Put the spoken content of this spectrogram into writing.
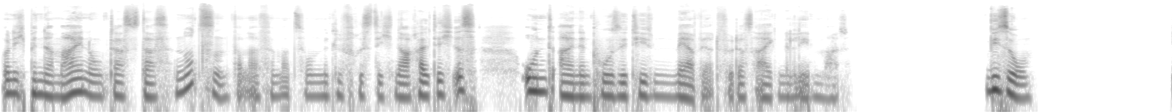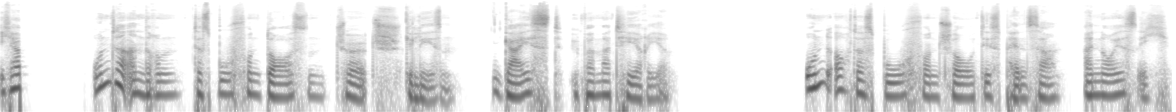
Und ich bin der Meinung, dass das Nutzen von Affirmationen mittelfristig nachhaltig ist und einen positiven Mehrwert für das eigene Leben hat. Wieso? Ich habe unter anderem das Buch von Dawson Church gelesen, Geist über Materie. Und auch das Buch von Joe Dispenza, Ein neues Ich,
